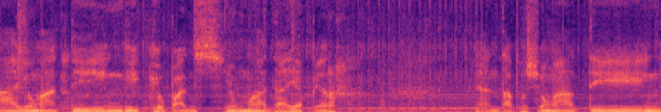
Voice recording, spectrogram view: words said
Ah, yung ating equipants, yung mga diaper. Yan, tapos yung ating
